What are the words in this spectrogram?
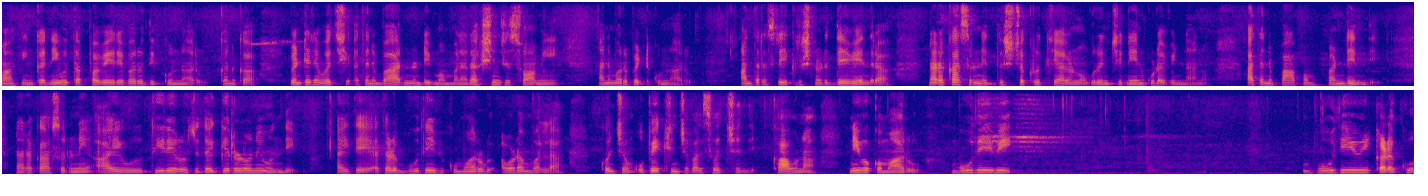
మాకింక నీవు తప్ప వేరెవరు దిక్కున్నారు కనుక వెంటనే వచ్చి అతని బారి నుండి మమ్మల్ని రక్షించు స్వామి అని మొరపెట్టుకున్నారు. అంతర శ్రీకృష్ణుడు దేవేంద్ర నరకాసురుని దుష్టకృత్యాలను గురించి నేను కూడా విన్నాను. అతని పాపం పండింది. నరకాసురుని ఆయువు తీరే రోజు దగ్గరలోనే ఉంది. అయితే అతడు భూదేవి కుమారుడు అవడం వల్ల కొంచెం ఉపేక్షించవలసి వచ్చింది. కావున నీవొక మారు భూదేవి భూదేవి కడకు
